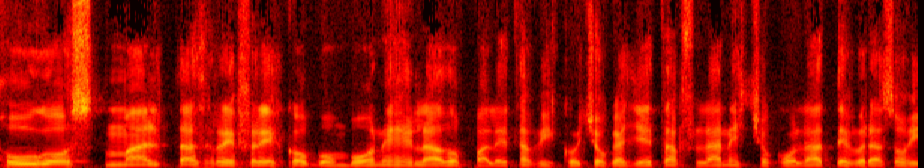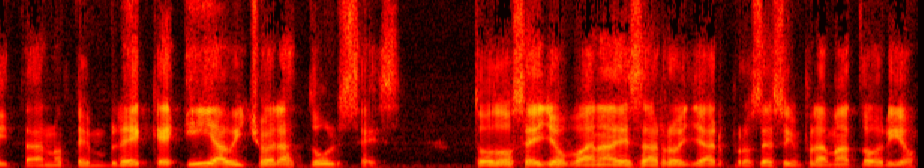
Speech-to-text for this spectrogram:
Jugos, maltas, refrescos, bombones, helados, paletas, bizcochos, galletas, flanes, chocolates, brazos gitanos, tembleque y habichuelas dulces todos ellos van a desarrollar proceso inflamatorio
